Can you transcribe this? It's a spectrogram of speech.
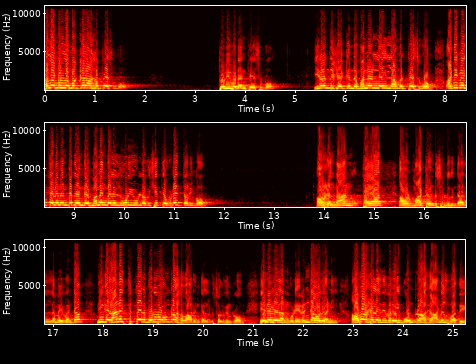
பலமுள்ள மக்களாக பேசுவோம். துணிவுடன் பேசுவோம். இறந்து கேட்கின்ற மனநிலை இல்லாமல் பேசுவோம். அடிமைத்தனம் என்பது எங்கள் மனங்களில் ஊறியுள்ள விஷயத்தை உடைத்தறிவோம். அவர்கள் நான் தயார் அவர் மாற்றம் என்று சொல்லுகின்றார். நிலைமை வேண்டாம். நீங்கள் அனைத்து பேரும் ஒருவர் ஒன்றாக வாருங்கள் என்று சொல்கின்றோம். எனவே தான் எங்களுடைய இரண்டாவது அணி அவர்கள் அனைவரையும் ஒன்றாக அணுகுவது.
